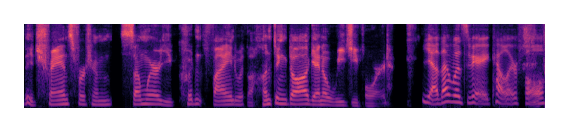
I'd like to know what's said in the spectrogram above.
they transferred him somewhere you couldn't find with a hunting dog and a Ouija board. Yeah, that was very colorful.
